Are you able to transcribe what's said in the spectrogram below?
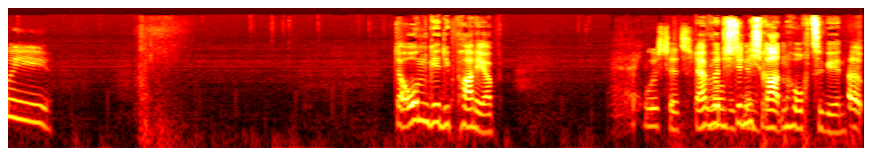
Hui. Da oben geht die Party ab. Wo ist jetzt? Da würde ich dir hin? nicht raten, hochzugehen. Äh.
